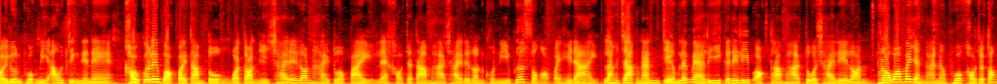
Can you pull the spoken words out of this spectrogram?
วัยรุ่นพวกนี้เอาจริงแน่ๆ เขาก็เลยบอกไปตามตรง ว่าตอนนี้ชายได้ร่อนหายตัวไป และเขาจะตามหาชายได้ร่อนคนนี้เพื่อส่งออกไปให้ได้ หลังจากนั้นเจมส์และแมรี่ก็ได้รีบออกตามหาตัวชายเล่ร่อน เพราะว่าไม่อย่างนั้นพวกเขาจะต้อง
